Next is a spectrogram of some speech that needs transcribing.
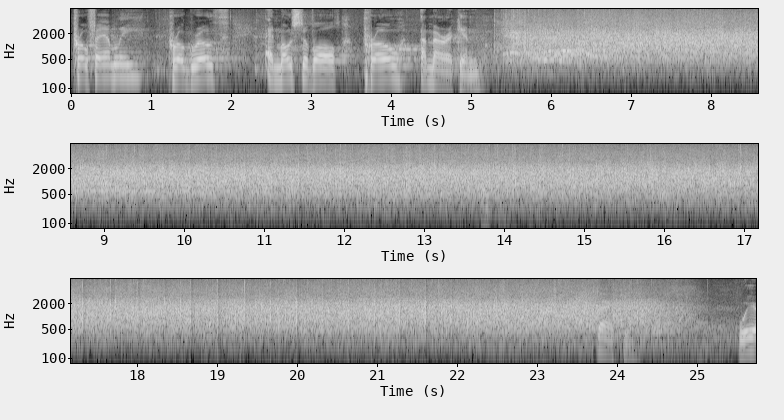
pro family, pro growth, and most of all, pro American. Thank you. We are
